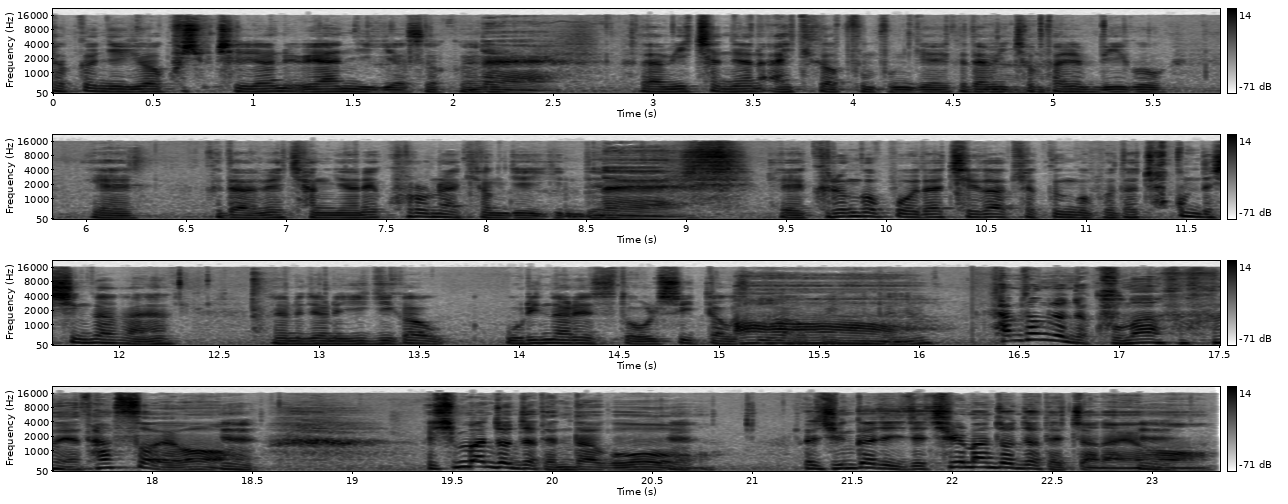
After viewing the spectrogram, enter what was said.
겪은 얘기가 97년 외환 위기였었고요. 네. 그다음에 2000년 IT 거품 붕괴, 그다음에 음. 2008년 미국, 예, 그다음에 작년에 코로나 경제 위기인데 네. 예, 그런 것보다 제가 겪은 것보다 조금 더 심각한 저는 저는 위기가 우리나라에서도 올 수 있다고 생각하고 있거든요. 아, 삼성전자 9만 원에 샀어요. 예. 10만 전자 된다고. 네. 지금까지 이제 7만 전자 됐잖아요.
